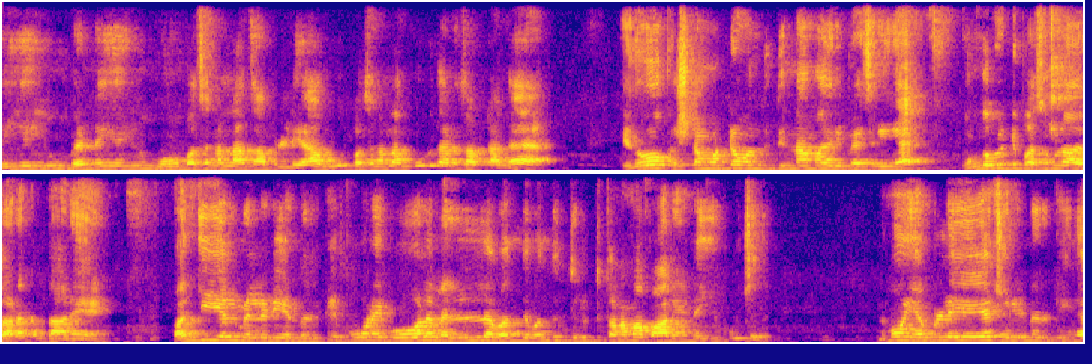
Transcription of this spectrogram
நெய்யையும் வெண்ணையையும் உன் பசங்கள்லாம் சாப்பிடலையா? ஊர் பசங்கள்லாம் கூடு தானே சாப்பிட்டாங்க? ஏதோ கிருஷ்ணன் மட்டும் வந்து தின்னா மாதிரி பேசுறீங்க. உங்க வீட்டு பசங்களும் அதில் அடக்கம் தானே பஞ்சியல் மெல்லடி என்பதற்கு பூனை போல மெல்ல வந்து வந்து திருட்டுத்தனமா பாலையும் நெய்யும் குடிச்சது. என்னமோ என் பிள்ளையே சொல்லின்னு இருக்கீங்க.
